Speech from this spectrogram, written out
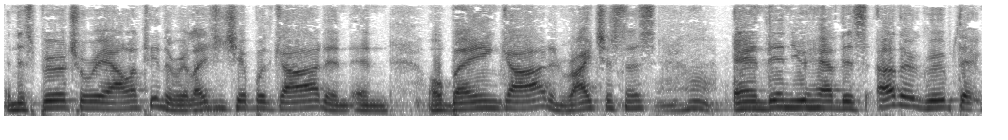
and the spiritual reality, the relationship with God, and, and obeying God and righteousness. Mm-hmm. And then you have this other group that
